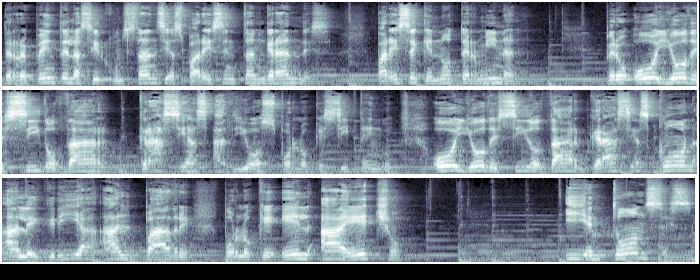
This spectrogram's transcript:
De repente las circunstancias parecen tan grandes, parece que no terminan. Pero hoy yo decido dar gracias a Dios por lo que sí tengo. Hoy yo decido dar gracias con alegría al Padre por lo que Él ha hecho. Y entonces,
